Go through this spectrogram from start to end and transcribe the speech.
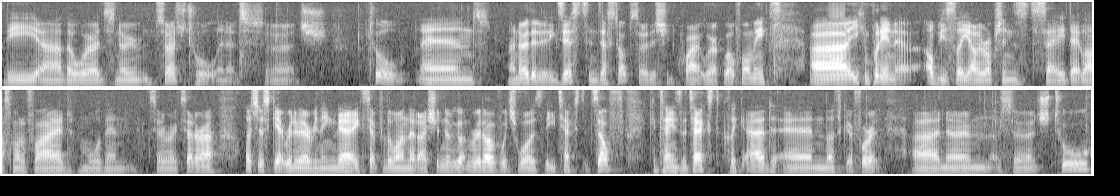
the, uh, the words GNOME search tool in it. Search tool. And I know that it exists in desktop so this should quite work well for me. Uh, you can put in uh, obviously other options to say date last modified more than etc etc let's just get rid of everything there except for the one that I shouldn't have gotten rid of which was the text itself. Contains the text click add and let's go for it. Uh, gnome search tool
